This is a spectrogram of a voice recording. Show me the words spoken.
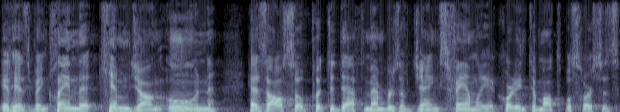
It has been claimed that Kim Jong un has also put to death members of Jang's family. According to multiple sources,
